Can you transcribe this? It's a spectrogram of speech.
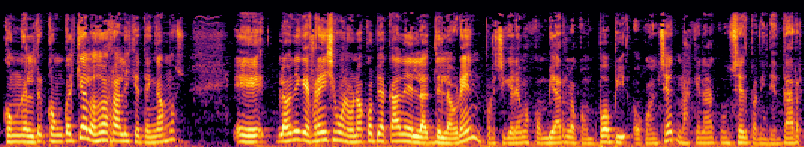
con, el, con cualquiera de los dos rallies que tengamos. Eh, la única diferencia, bueno, una copia acá de, de Lauren, por si queremos cambiarlo con Poppy o con Set, más que nada con Set para intentar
